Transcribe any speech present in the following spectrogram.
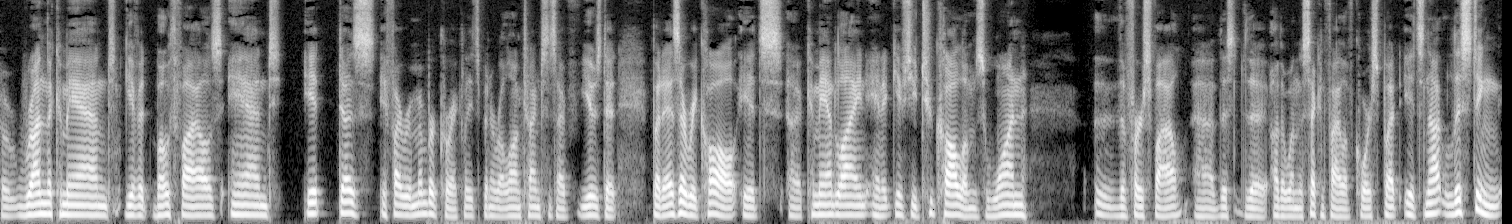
run the command, give it both files, and it does, if I remember correctly, it's been a long time since I've used it, but as I recall, it's a command line and it gives you two columns. One, the first file, uh, this the other one, the second file, of course, but it's not listing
